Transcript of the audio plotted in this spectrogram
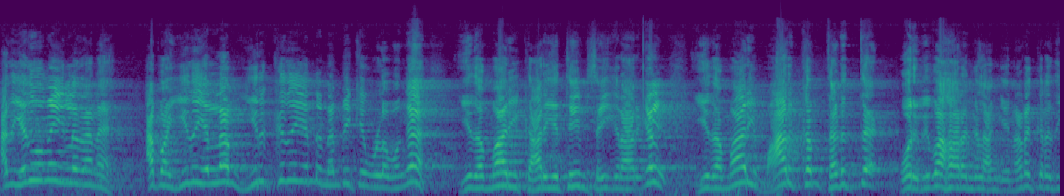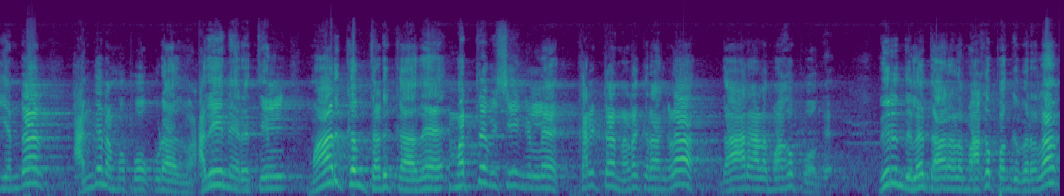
அது எதுவுமே இல்லை தானே அப்ப இது எல்லாம் இருக்குது என்று நம்பிக்கை உள்ளவங்க இதை மாதிரி காரியத்தையும் செய்கிறார்கள். இதை மாதிரி மார்க்கம் தடுத்த ஒரு விவகாரங்கள் அங்கே நடக்கிறது என்றால் அங்கே நம்ம போகக்கூடாது. அதே நேரத்தில் மார்க்கம் தடுக்காத மற்ற விஷயங்களில் கரெக்டாக நடக்கிறாங்களா? தாராளமாக போங்க. விருந்தில் தாராளமாக பங்கு பெறலாம்.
